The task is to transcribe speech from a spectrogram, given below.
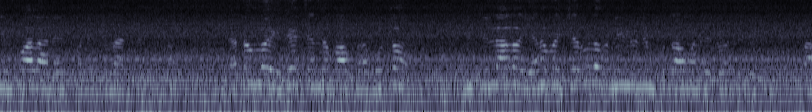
నింపాలనేటువంటి డిమాండ్ చేస్తున్నాం. గతంలో ఇదే చంద్రబాబు ప్రభుత్వం జిల్లాలో ఎనభై చెరువులకు నీళ్ళు నింపుతామనేటువంటిది అనేటువంటిది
